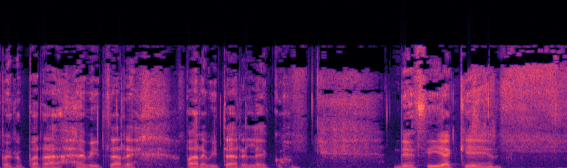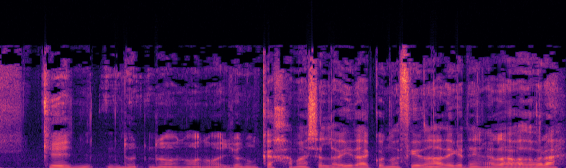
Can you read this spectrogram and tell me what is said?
pero para evitar, para evitar el eco. Decía que, que no, no, no, yo nunca jamás en la vida he conocido a nadie que tenga lavadora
